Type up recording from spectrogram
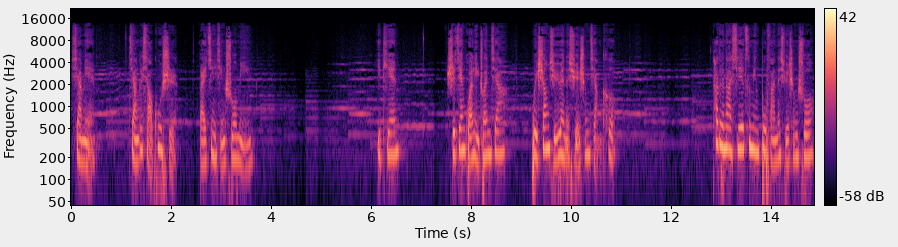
下面讲个小故事来进行说明。一天，时间管理专家。为商学院的学生讲课，他对那些自命不凡的学生说：“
